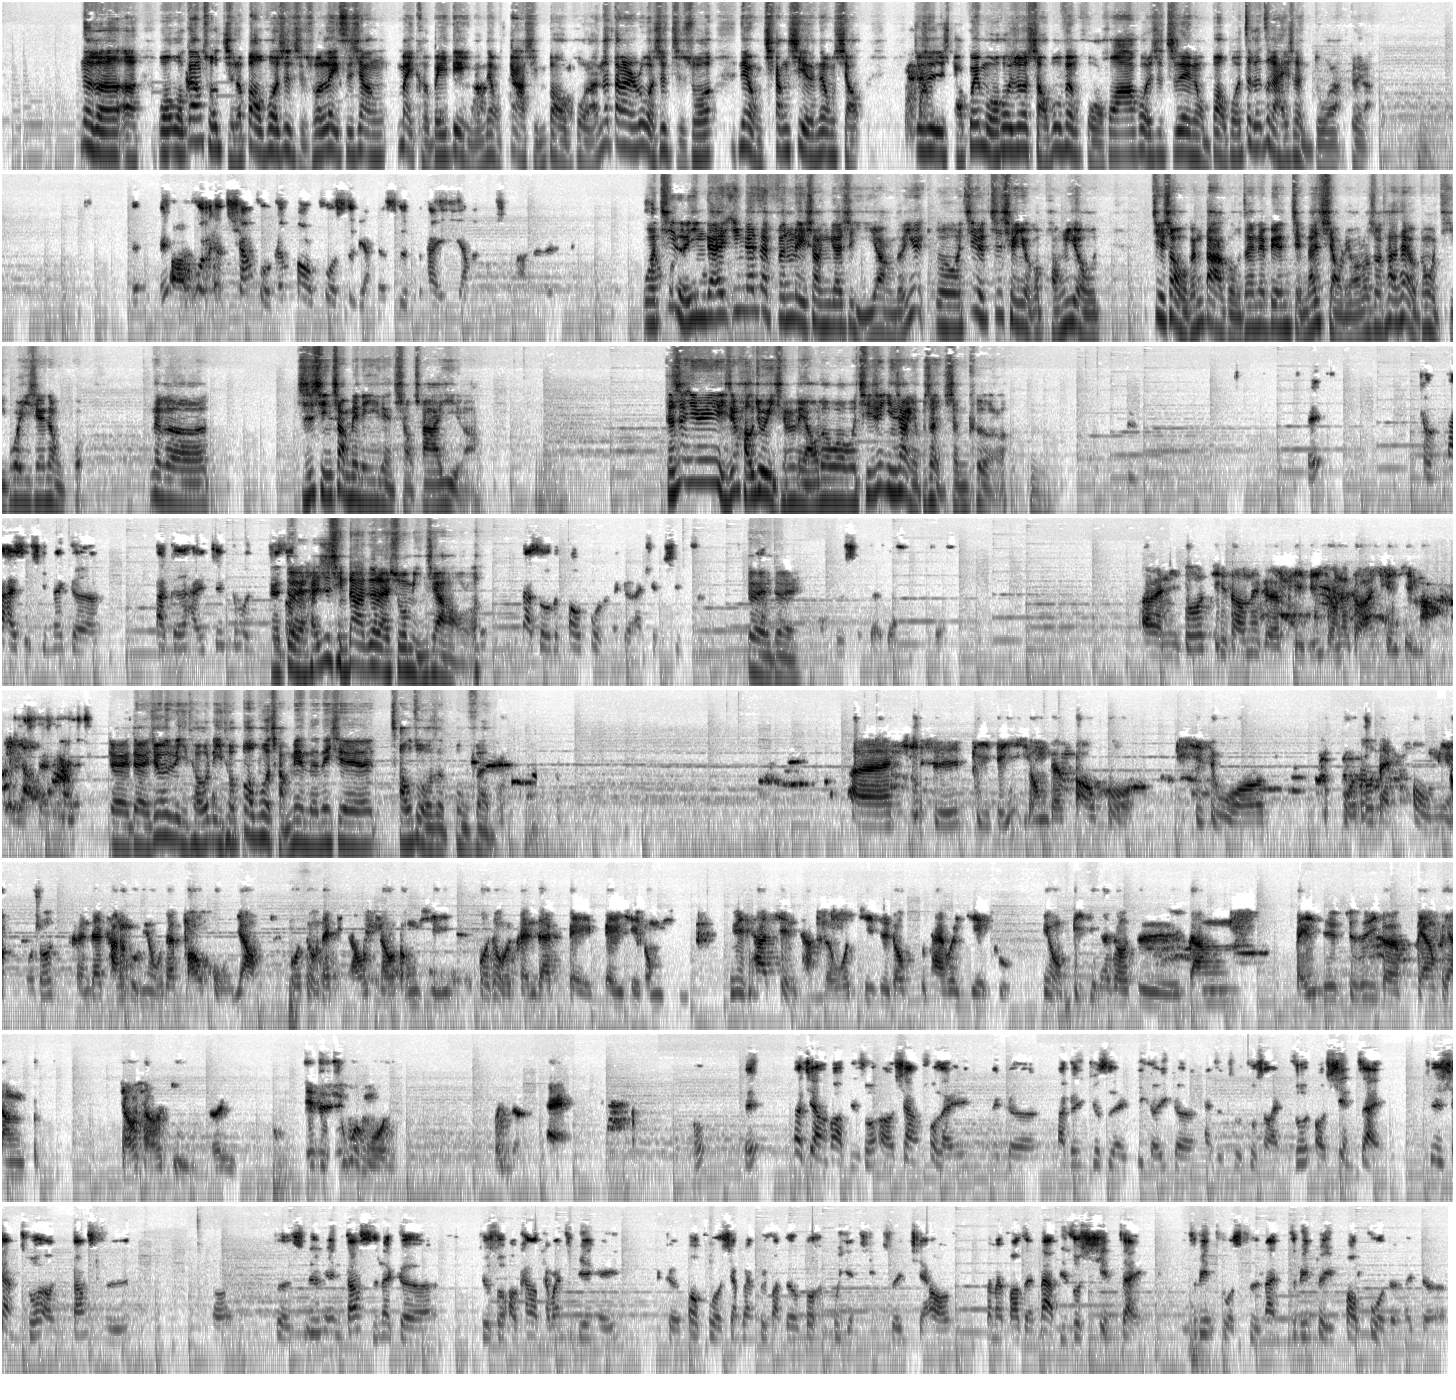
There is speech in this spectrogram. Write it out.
那个呃，我我刚刚所指的爆破是指说类似像麦可杯电影的那种大型爆破啦。那当然，如果是指说那种枪械的那种小，就是小规模或者说少部分火花或者是之类那种爆破，这个这个还是很多了。对了，嗯，哎哎，不过那个枪火跟爆破是两个是不太一样的东西嘛，对不对？我记得应该应该在分类上应该是一样的，因为我我记得之前有个朋友介绍我跟大狗在那边简单小聊的时候，他他有跟我提过一些那种那个执行上面的一点小差异了。可是因为已经好久以前聊了，我我其实印象也不是很深刻了。嗯。哎，就那还是请那个大哥还先跟我哎对，还是请大哥来说明一下好了。那时候的爆破的那个安全性是。对对，就是的，对。呃，你说介绍那个痞子英雄那个安全性吗？对对，就是里头里头爆破场面的那些操作的部分。呃，其实痞子英雄的爆破，其实我我都在后面，我都可能在仓库里面，我在包火药，或者我在调调东西，或者我可能在备备一些东西。因为他现场的我其实都不太会接触，因为我毕竟那时候是刚，等于是就是一个非常非常小小的助理而已，也只是问我问的，哎，哦，哎，那这样的话，比如说哦，像后来那个大哥就是一个一个案子做做上来，比如说哦，现在就是像你说哦，当时哦，对，是因为当时那个就是说哦，看到台湾这边哎。那个爆破相关规范都都很不严谨，所以想要慢慢发展。那比如说现在你这边做事，那你这边对爆破的那个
